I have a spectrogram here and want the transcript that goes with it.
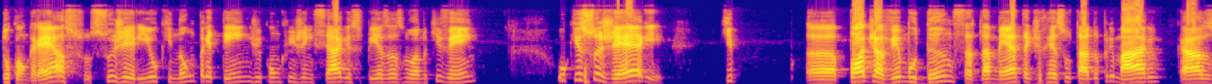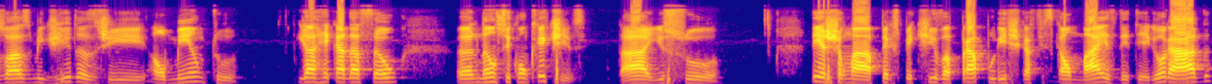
do Congresso, sugeriu que não pretende contingenciar despesas no ano que vem, o que sugere que uh, pode haver mudança da meta de resultado primário caso as medidas de aumento de arrecadação uh, não se concretizem. Tá? Isso deixa uma perspectiva para a política fiscal mais deteriorada,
